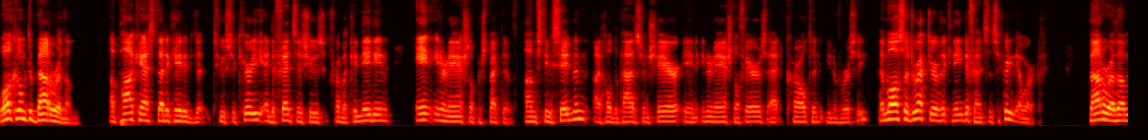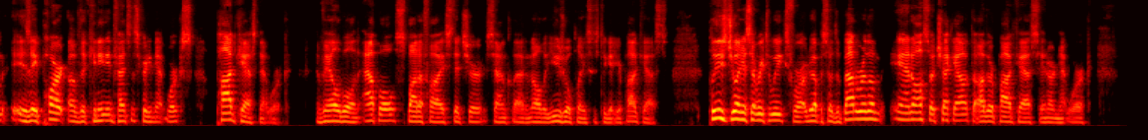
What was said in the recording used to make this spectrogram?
Welcome to Battle Rhythm, a podcast dedicated to security and defense issues from a Canadian and international perspective. I'm Steve Saideman. I hold the Paterson Chair in International Affairs at Carleton University. I'm also director of the Canadian Defense and Security Network. Battle Rhythm is a part of the Canadian Defense and Security Network's podcast network, available on Apple, Spotify, Stitcher, SoundCloud, and all the usual places to get your podcasts. Please join us every two weeks for our new episodes of Battle Rhythm and also check out the other podcasts in our network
